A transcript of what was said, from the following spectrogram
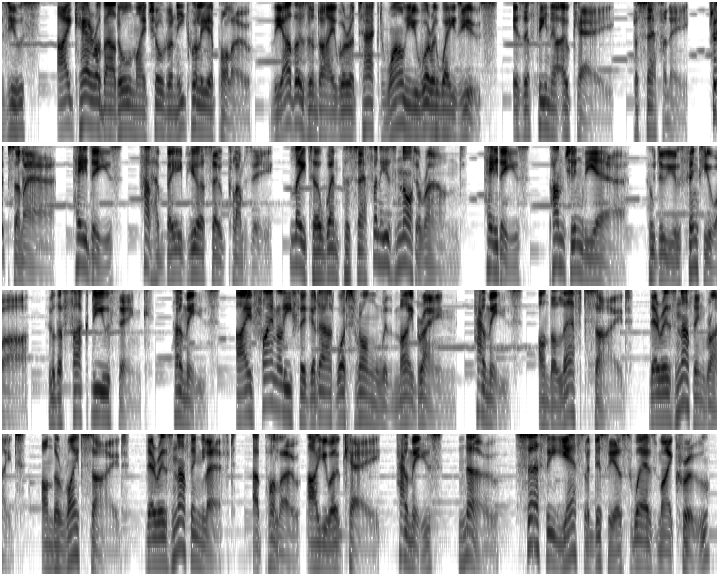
Zeus, I care about all my children equally Apollo. The others and I were attacked while you were away Zeus. Is Athena okay? Persephone. Trips on air. Hades. Haha babe you're so clumsy. Later when Persephone's not around. Hades. Punching the air. Who do you think you are? Who the fuck do you think? Hermes, I finally figured out what's wrong with my brain. Hermes, On the left side. There is nothing right. On the right side. There is nothing left. Apollo, are you okay? Hermes, no. Circe yes Odysseus where's my crew?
